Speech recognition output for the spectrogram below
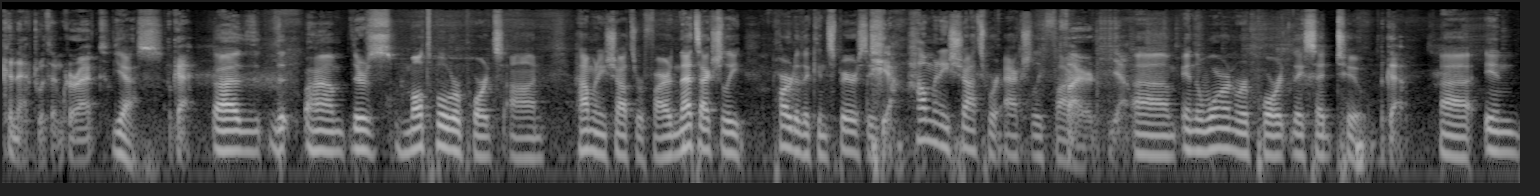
connect with him, correct? Yes. Okay. Uh, the, um, there's multiple reports on how many shots were fired, and that's actually part of the conspiracy. Yeah. How many shots were actually fired? Fired. Yeah. Um, in the Warren report, they said two. okay. Uh, in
